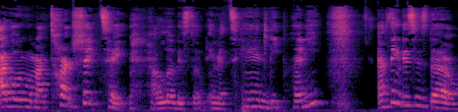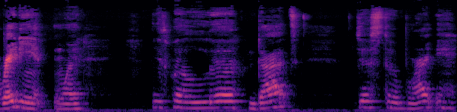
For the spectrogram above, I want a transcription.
I go in with my Tarte Shape Tape. I love this stuff in a tan deep honey. I think this is the radiant one. Just put a little dot just to brighten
